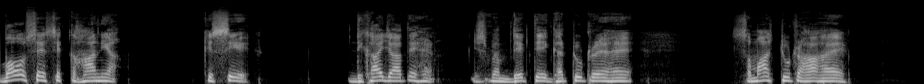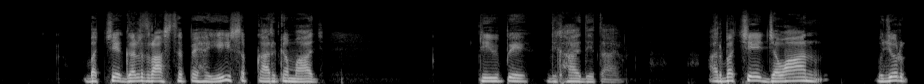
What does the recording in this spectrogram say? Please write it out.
बहुत से ऐसे कहानियाँ किस्से दिखाए जाते हैं, जिसमें हम देखते हैं घर टूट रहे हैं, समाज टूट रहा है, बच्चे गलत रास्ते पे है, यही सब कार्यक्रम आज टीवी पे दिखाई देता है। और बच्चे, जवान, बुज़ुर्ग,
